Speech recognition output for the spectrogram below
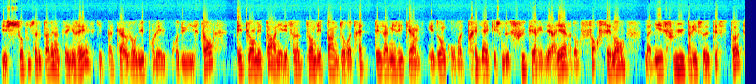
et surtout ça lui permet d'intégrer, ce qui n'est pas le cas aujourd'hui pour les produits existants, des plans d'épargne et des fameux plans d'épargne de retraite des Américains. Et donc on voit très bien la question de flux qui arrive derrière, donc forcément bah, des flux qui arrivent sur le TF spot,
